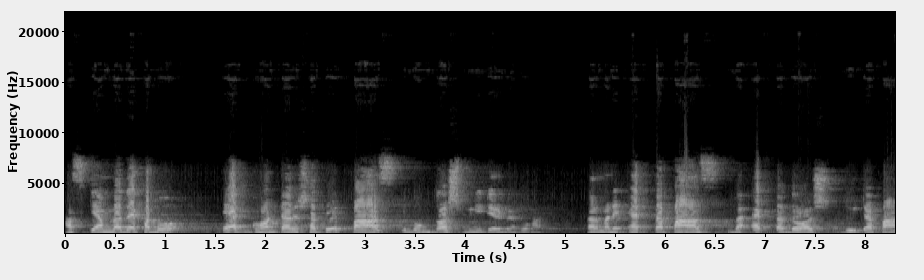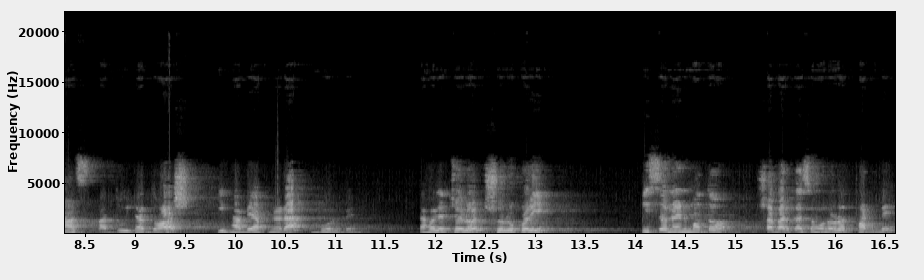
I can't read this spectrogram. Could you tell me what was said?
আজকে আমরা দেখাবো এক ঘণ্টার সাথে পাঁচ এবং দশ মিনিটের ব্যবহার, তার মানে একটা পাঁচ বা একটা দশ, দুইটা পাঁচ বা দুইটা দশ কীভাবে আপনারা বলবেন। তাহলে চলুন শুরু করি। পিছনের মতো সবার কাছে অনুরোধ থাকবে,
